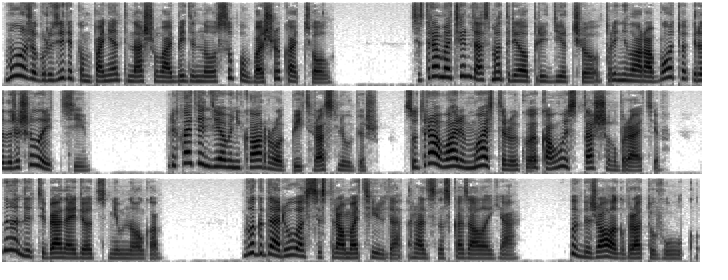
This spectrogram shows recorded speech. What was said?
мы уже грузили компоненты нашего обеденного супа в большой котел. Сестра Матильда осмотрела придирчиво, приняла работу и разрешила идти. «Приходи, девонька, оро пить, раз любишь». С утра варим мастеру и кое-кому из старших братьев. Ну, и для тебя найдется немного. «Благодарю вас, сестра Матильда», — радостно сказала я. Побежала к брату Вулку.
